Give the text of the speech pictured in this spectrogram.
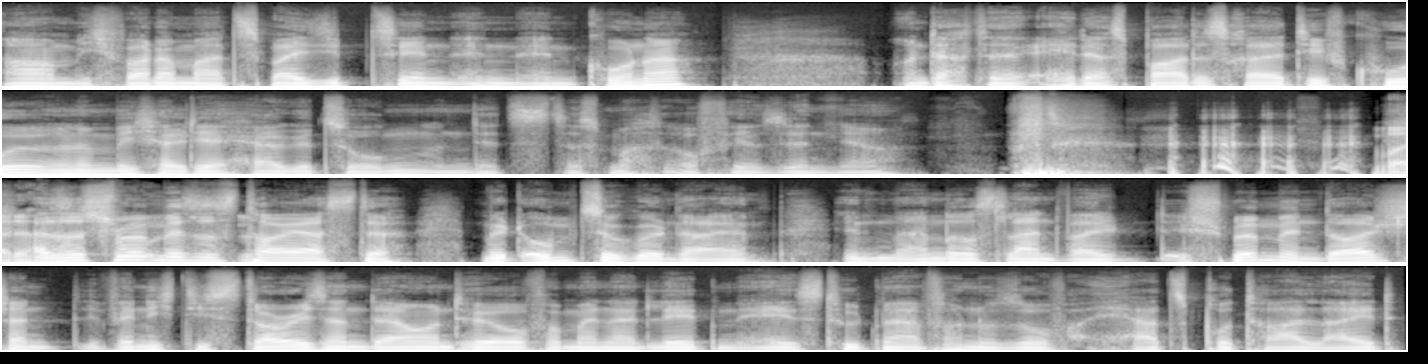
Ähm, ich war da mal 2017 in, in Kona und dachte, ey, das Bad ist relativ cool und dann bin ich halt hierher gezogen und jetzt, das macht auch viel Sinn, ja also Schwimmen ist das teuerste mit Umzug und allem in ein anderes Land, weil Schwimmen in Deutschland, wenn ich die Stories andauernd höre von meinen Athleten, ey, es tut mir einfach nur so herzbrutal leid,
